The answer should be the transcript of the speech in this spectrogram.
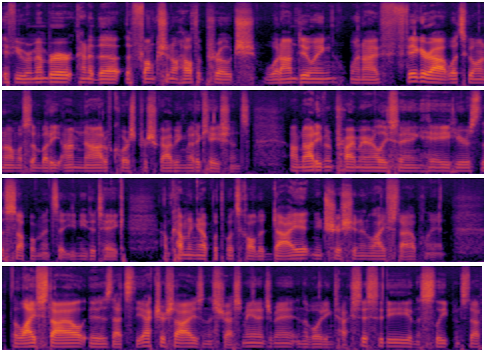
if you remember kind of the, the functional health approach, what I'm doing when I figure out what's going on with somebody, I'm not, of course, prescribing medications. I'm not even primarily saying, hey, here's the supplements that you need to take. I'm coming up with what's called a diet, nutrition, and lifestyle plan. The lifestyle is that's the exercise and the stress management and avoiding toxicity and the sleep and stuff.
